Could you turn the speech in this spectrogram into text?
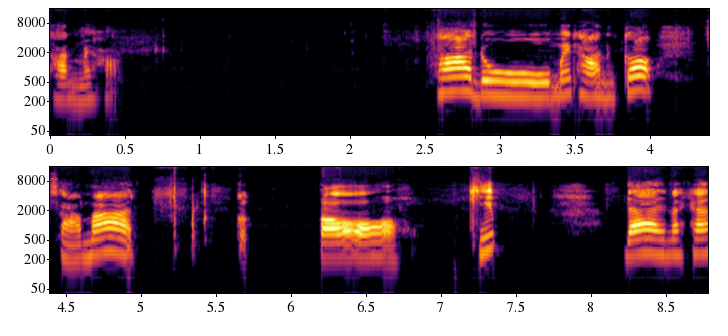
ทันไหมคะถ้าดูไม่ทันก็สามารถต่อคลิปได้นะคะ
